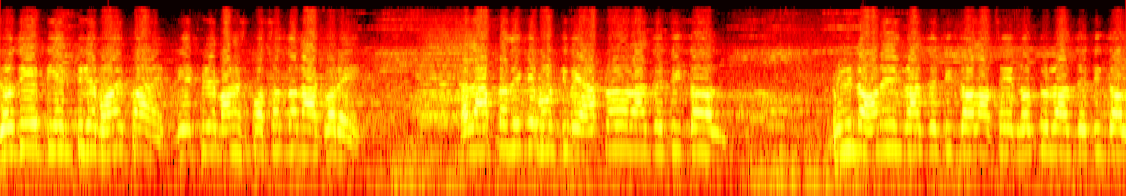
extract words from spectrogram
যদি বিএনপির ভয় পায়, বিএনপির মানুষ পছন্দ না করে তাহলে আপনাদেরকে ভোট দিবে। আপনারও রাজনৈতিক দল। বিভিন্ন অনেক রাজনৈতিক দল আছে, নতুন রাজনৈতিক দল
